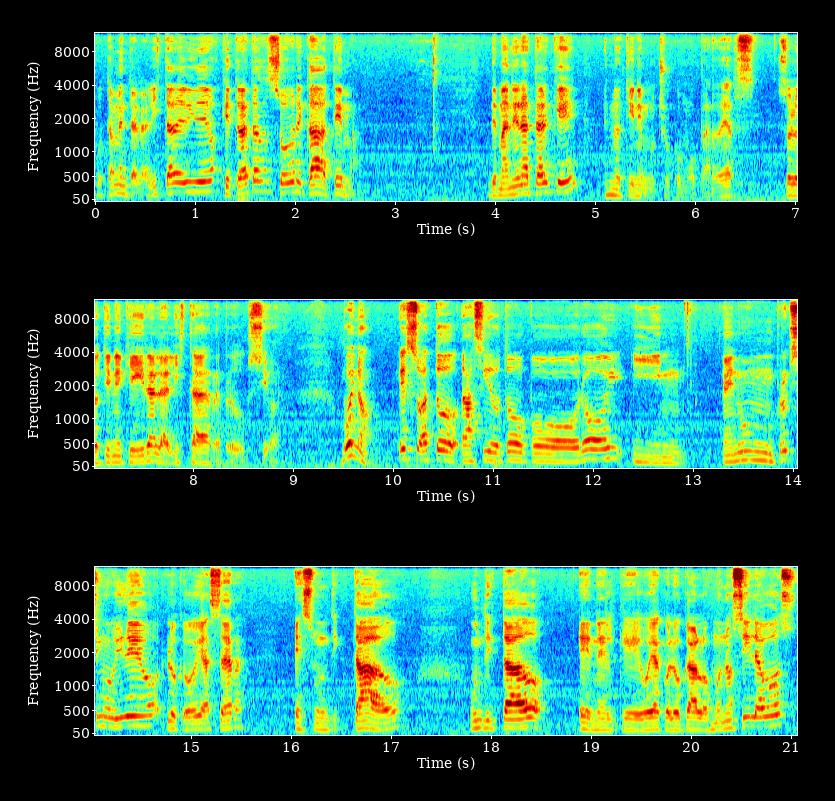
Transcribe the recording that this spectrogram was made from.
justamente a la lista de videos que tratan sobre cada tema. De manera tal que no tiene mucho como perderse. Solo tiene que ir a la lista de reproducción. Bueno, eso ha, sido todo por hoy y en un próximo video lo que voy a hacer es un dictado. Un dictado en el que voy a colocar los monosílabos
